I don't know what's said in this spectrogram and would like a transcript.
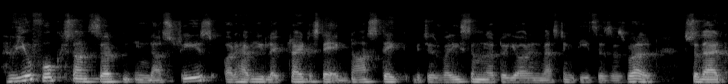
have you focused on certain industries or have you like tried to stay agnostic, which is very similar to your investing thesis as well, so that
